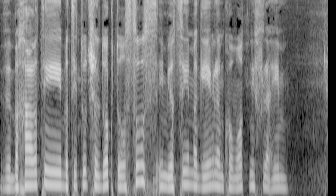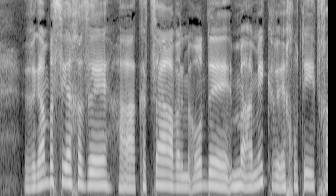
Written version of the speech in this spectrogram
ובחרתי בציטוט של דוקטור סוס, אם יוצאים מגיעים למקומות נפלאים. וגם בשיח הזה, הקצר אבל מאוד uh, מעמיק ואיכותי איתך,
